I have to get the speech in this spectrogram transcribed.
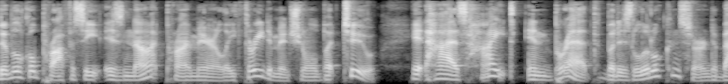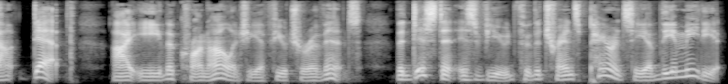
Biblical prophecy is not primarily three dimensional, but two. It has height and breadth, but is little concerned about depth, i.e. the chronology of future events. The distant is viewed through the transparency of the immediate.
